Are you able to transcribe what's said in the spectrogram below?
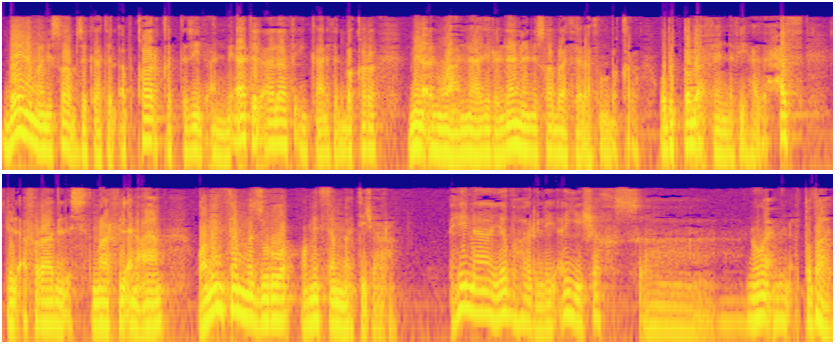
بينما نصاب زكاة الأبقار قد تزيد عن مئات الآلاف إن كانت البقرة من الأنواع النادرة لأن نصابها 30 بقرة. وبالطبع فإن في هذا حث للأفراد للاستثمار في الأنعام ومن ثم الزروع ومن ثم التجارة. هنا يظهر لأي شخص آه، نوع من التضاد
